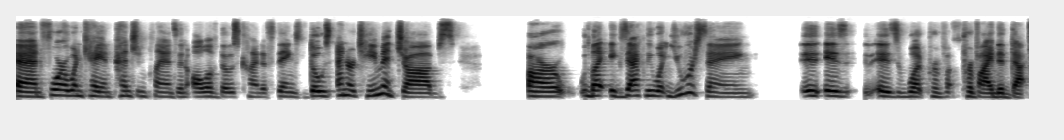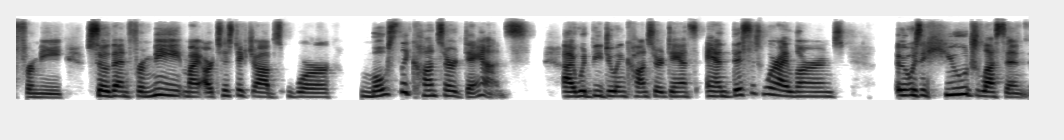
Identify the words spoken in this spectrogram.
And 401k and pension plans and all of those kind of things those entertainment jobs are like exactly what you were saying is is what prov- provided that for me. So then for me my artistic jobs were mostly concert dance. I would be doing concert dance and this is where i learned it was a huge lesson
